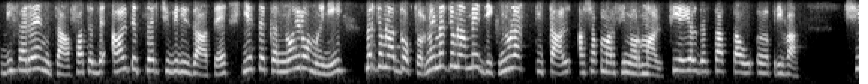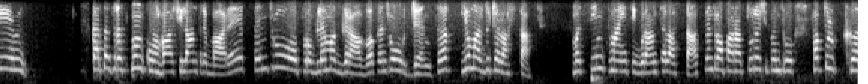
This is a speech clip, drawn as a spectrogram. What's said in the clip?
diferența față de alte țări civilizate este că noi românii mergem la doctor, noi mergem la medic, nu la spital, așa cum ar fi normal, fie el de stat sau uh, privat. Și ca să-ți răspund cumva și la întrebare, pentru o problemă gravă, pentru o urgență, eu m-aș duce la stat. Mă simt mai în siguranță la stat pentru aparatură și pentru faptul că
